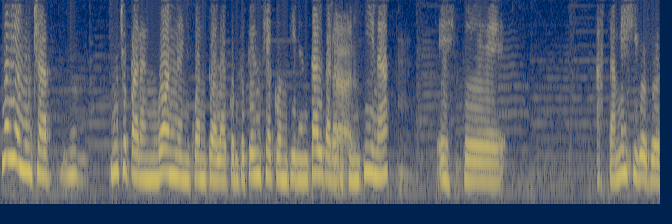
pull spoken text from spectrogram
No había mucha mucho parangón en cuanto a la competencia continental para Argentina. Mm. Este, hasta México, que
